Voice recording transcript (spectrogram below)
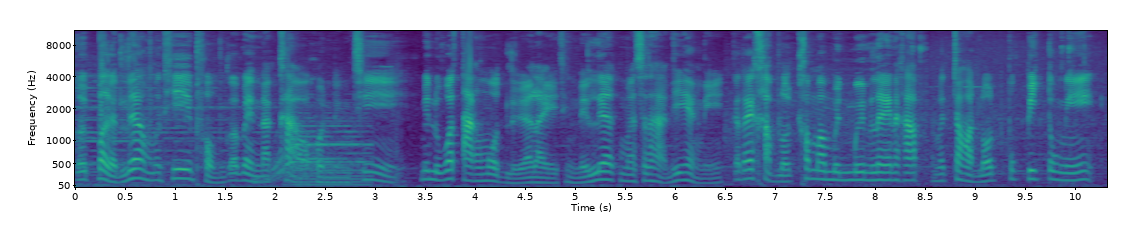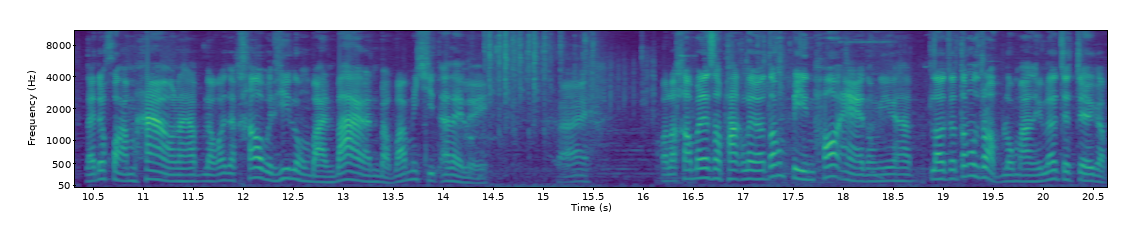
โดยเปิดเรื่องมาที่ผมก็เป็นนักข่าวคนหนึ่งที่ไม่รู้ว่าตังค์หมดหรืออะไรถึงได้เลือกมาสถานที่แห่งนี้ ก็ได้ขับรถเข้ามามึนๆเลยนะครับ มาจอดรถปุ๊กปิ๊กตรงนี้ และด้วยความห้าวนะครับ เราก็จะเข้าไปที่โรงพยาบาลบ้ากันแบบว่าไม่คิดอะไรเลยไปพอเราเข้ามาได้สักพักเลยเราต้องปีนท่อแอร์ตรงนี้นะครับ เราจะต้องดรอปลงมานี้แล้วจะเจอกับ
